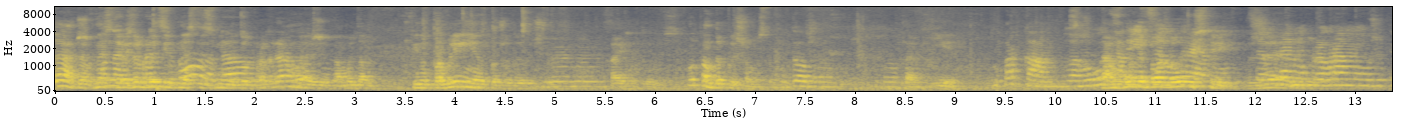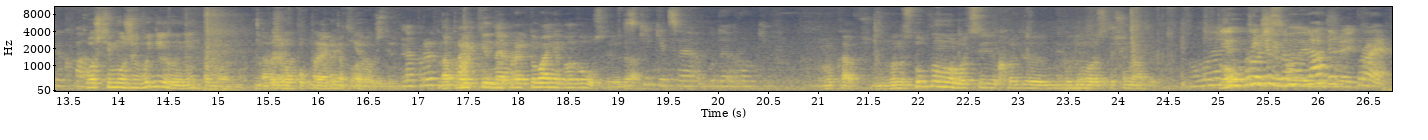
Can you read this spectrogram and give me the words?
Да, да, щоб внести вона розробити внести зміни да, до програми, а ми там фінуправління теж доручили. Хай готуються. Ну там допишемо з тобою. Добре. Так, є. Паркан, Там благоустрій, буде це благоустрій. окремо. Вже Це окрема буде. програма у Кошти може виділені, по-моєму, на розробку проєкту благоустрою. На проєкту. На проєкті на проєктування благоустрою, так. Да. Скільки це буде років? Ну як, на наступному році хоч е, будемо розпочинати. Головне, Ну, гроші Тільки були в замовляти бюджеті. проект.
